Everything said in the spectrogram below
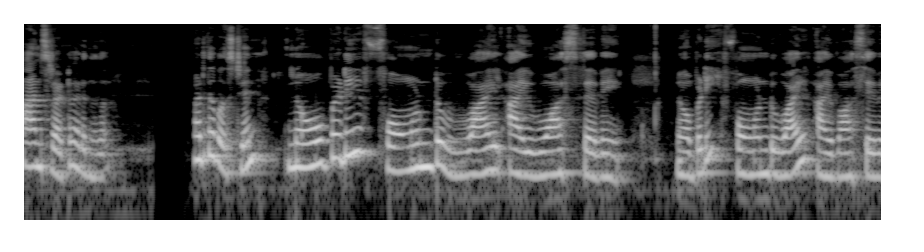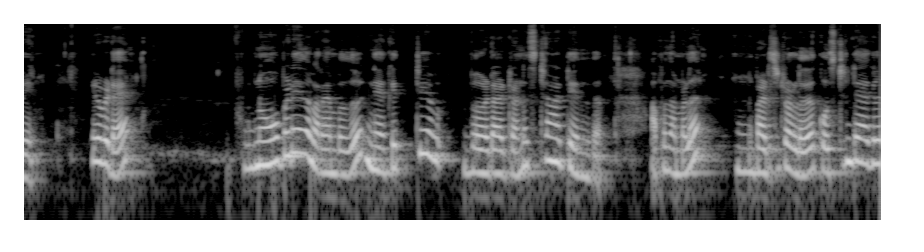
ആൻസറായിട്ട് വരുന്നത്. അടുത്ത question nobody found while I was away nobody found while I was away ഇവിടെ നോബഡി എന്ന് പറയുമ്പോൾ നെഗറ്റീവ് വേർഡായിട്ടാണ് സ്റ്റാർട്ട് ചെയ്യുന്നത്. അപ്പോൾ നമ്മൾ പഠിച്ചിട്ടുള്ളത് ക്വസ്റ്റ്യൻ ടാഗിൽ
